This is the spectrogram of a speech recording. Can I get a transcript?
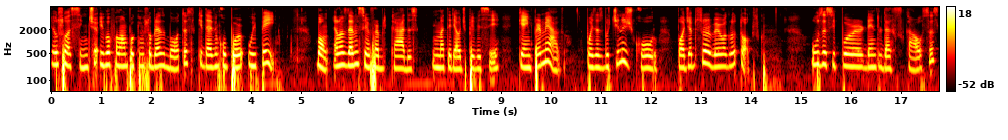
Eu sou a Cíntia e vou falar um pouquinho sobre as botas que devem compor o IPI. Bom, elas devem ser fabricadas em material de PVC que é impermeável, pois as botinas de couro podem absorver o agrotóxico. Usa-se por dentro das calças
